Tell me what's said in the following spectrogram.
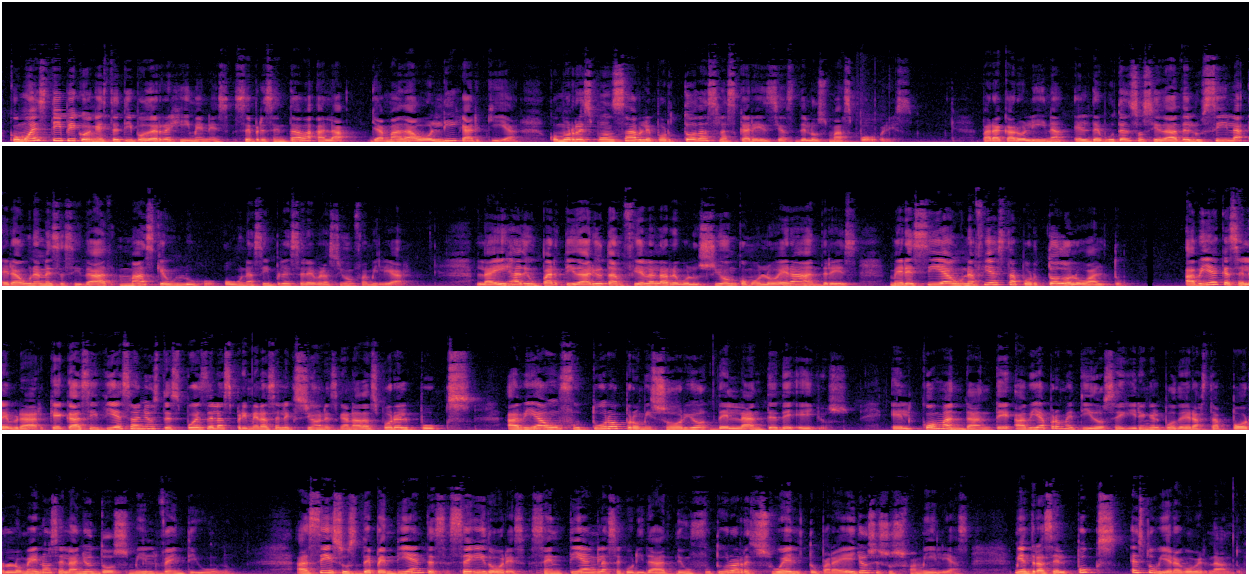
Como es típico en este tipo de regímenes, se presentaba a la llamada oligarquía como responsable por todas las carencias de los más pobres. Para Carolina, el debut en sociedad de Lucila era una necesidad más que un lujo o una simple celebración familiar. La hija de un partidario tan fiel a la revolución como lo era Andrés merecía una fiesta por todo lo alto. Había que celebrar que casi diez años después de las primeras elecciones ganadas por el PUX, había un futuro promisorio delante de ellos. El comandante había prometido seguir en el poder hasta por lo menos el año 2021. Así sus dependientes seguidores sentían la seguridad de un futuro resuelto para ellos y sus familias, mientras el PUX estuviera gobernando.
